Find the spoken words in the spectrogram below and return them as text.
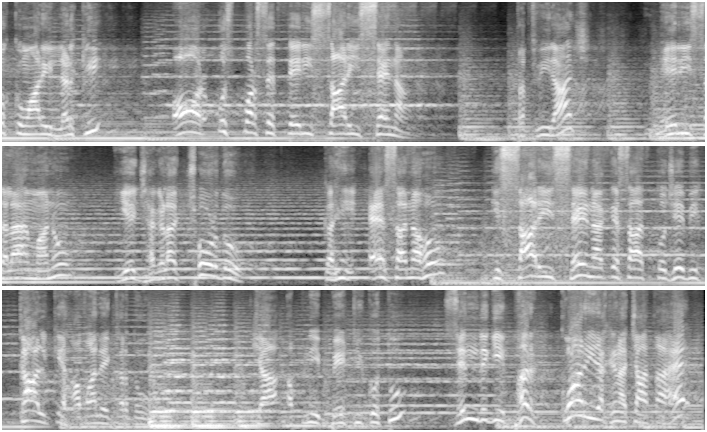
तो कुमारी लड़की और उस पर से तेरी सारी सेना। पृथ्वीराज, मेरी सलाह मानो, ये झगड़ा छोड़ दो। कहीं ऐसा ना हो कि सारी सेना के साथ तुझे भी काल के हवाले कर दो। क्या अपनी बेटी को तू ज़िंदगी भर कुआरी रखना चाहता है?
